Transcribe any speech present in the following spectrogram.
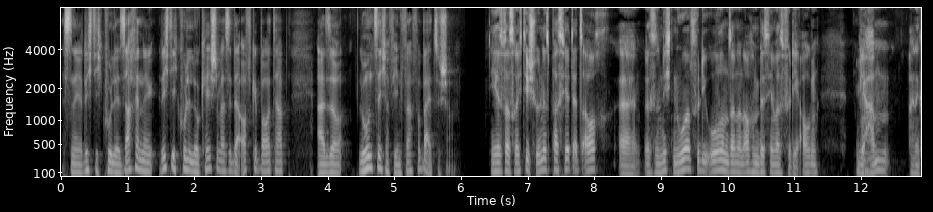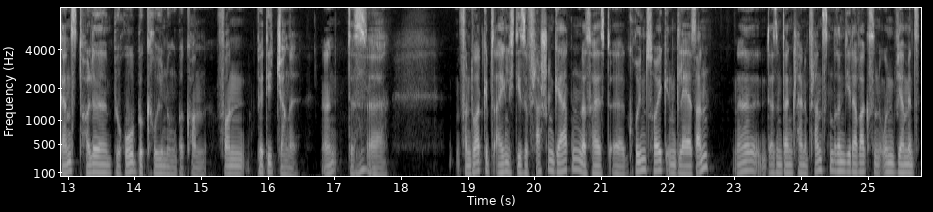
es ist eine richtig coole Sache, eine richtig coole Location, was ihr da aufgebaut habt. Also lohnt sich auf jeden Fall vorbeizuschauen. Hier ist was richtig Schönes passiert jetzt auch. Äh, es ist nicht nur für die Ohren, sondern auch ein bisschen was für die Augen. Wir haben eine ganz tolle Bürobegrünung bekommen von Petit Jungle. Ne? Das, mhm. äh, von dort gibt es eigentlich diese Flaschengärten, das heißt äh, Grünzeug in Gläsern. Ne? Da sind dann kleine Pflanzen drin, die da wachsen. Und wir haben jetzt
